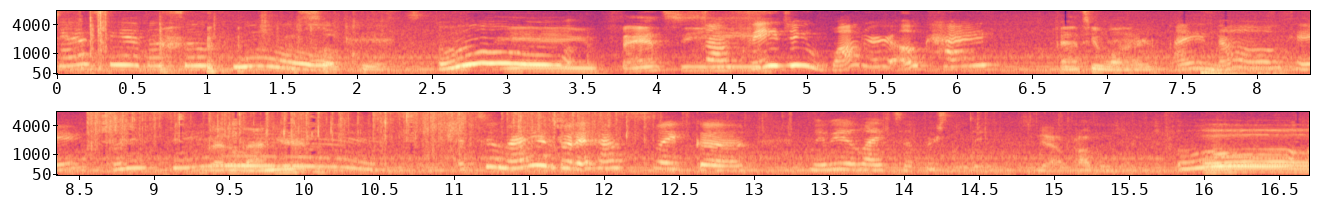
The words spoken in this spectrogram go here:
Can't see it. That's so cool. so cool. Ooh, fancy. some Fiji water. Okay, Fancy water. I know. Okay, what is this? that a lanyard? It's a lanyard, but it has like a maybe it lights up or something. Yeah, probably. Ooh, Oh,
